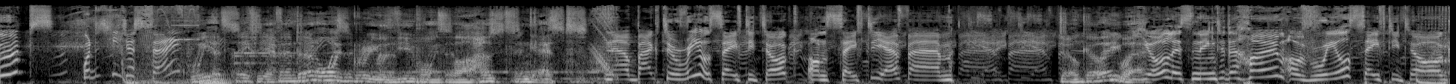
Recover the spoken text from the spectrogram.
Oops! What did he just say? We at Safety FM don't always agree with the viewpoints of our hosts and guests. Now back to real safety talk on Safety FM. Don't go anywhere. You're listening to the home of real safety talk.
